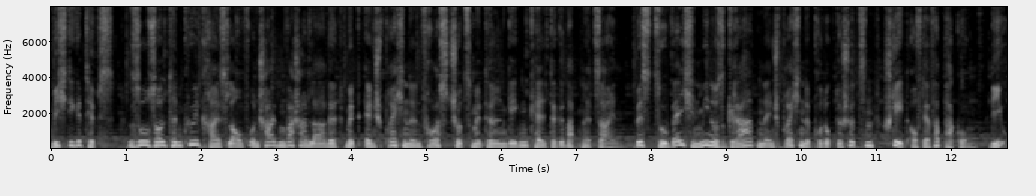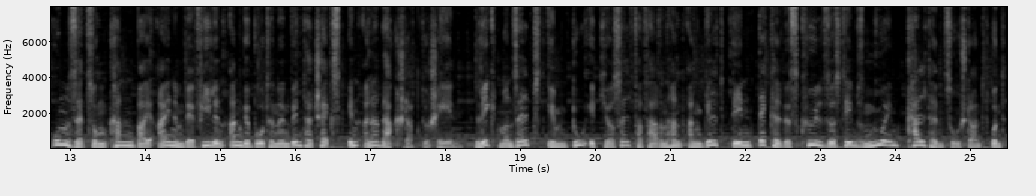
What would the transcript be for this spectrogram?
wichtige Tipps. So sollten Kühlkreislauf und Scheibenwaschanlage mit entsprechenden Frostschutzmitteln gegen Kälte gewappnet sein. Bis zu welchen Minusgraden entsprechende Produkte schützen, steht auf der Verpackung. Die Umsetzung kann bei einem der vielen angebotenen Winterchecks in einer Werkstatt geschehen. Legt man selbst im Do-it-yourself-Verfahren Hand an, gilt den Deckel des Kühlsystems nur im kalten Zustand und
